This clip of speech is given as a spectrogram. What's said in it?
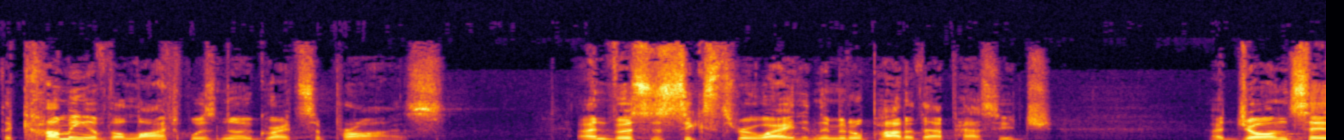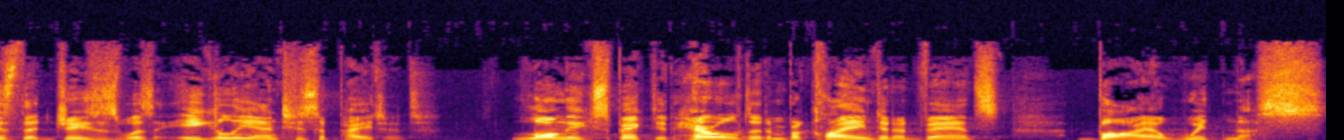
the coming of the light, was no great surprise. And verses 6 through 8, in the middle part of that passage, John says that Jesus was eagerly anticipated, long expected, heralded, and proclaimed in advance by a witness.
